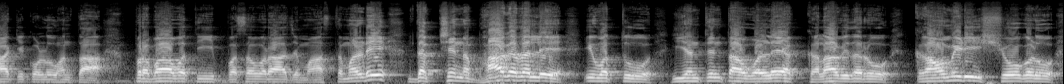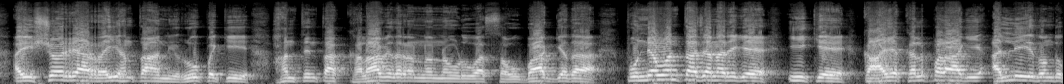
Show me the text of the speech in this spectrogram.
ಹಾಕಿಕೊಳ್ಳುವಂಥ ಪ್ರಭಾವತಿ ಬಸವರಾಜ ಮಾಸ್ತಮರಡಿ ದಕ್ಷಿಣ ಭಾಗದಲ್ಲಿ ಇವತ್ತು ಎಂತೆಂಥ ಒಳ್ಳೆಯ ಕಲಾವಿದರು, ಕಾಮಿಡಿ ಶೋಗಳು, ಐಶ್ವರ್ಯ ರೈ ಅಂತ ನಿರೂಪಕಿ, ಅಂತಿಂಥ ಕಲಾವಿದರನ್ನು ನೋಡುವ ಸೌಭಾಗ್ಯದ ಪುಣ್ಯವಂತ ಜನರಿಗೆ ಈಕೆ ಕಾಯಕಲ್ಪಳಾಗಿ ಅಲ್ಲಿ ಇದೊಂದು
